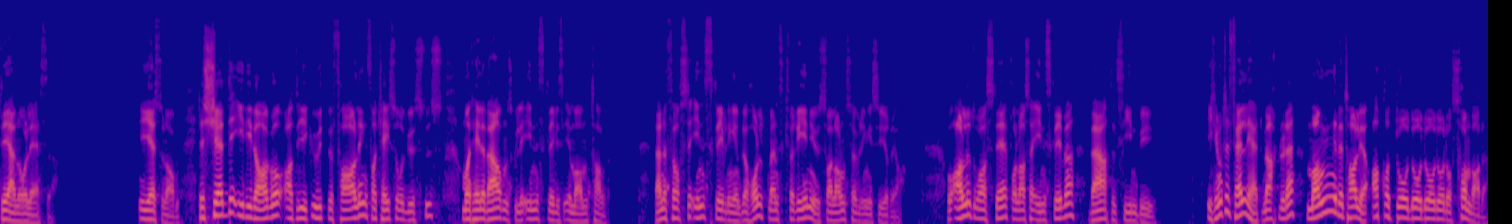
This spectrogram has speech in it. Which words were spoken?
det jeg nå leser? I Jesu navn. Det skjedde i de dager at det gikk ut befaling fra keiser Augustus om at hele verden skulle innskrives i manntall. Denne første innskrivningen ble holdt mens Kverinius var landshøvding i Syria. Og alle dro av sted for å la seg innskrive, hver til sin by. Ikke noe tilfeldighet, merker du det? Mange detaljer. Akkurat da, da, da, da, da. Sånn var det.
